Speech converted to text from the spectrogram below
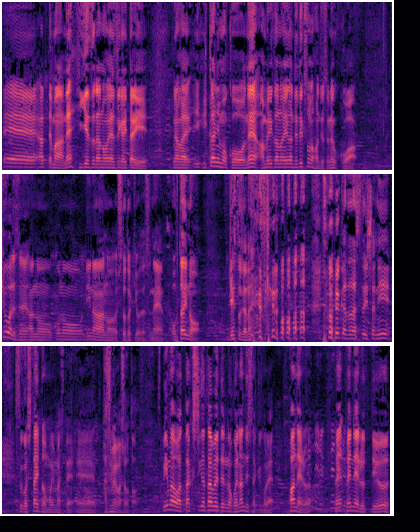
えー、あってまあねひげ面の親父がいたりなんかいかにもこうねアメリカの映画に出てきそうな感じですよねここは。今日はですねあのこのディナーのひとときをですねお二人のゲストじゃないですけど そういう方たちと一緒に過ごしたいと思いまして、えー、始めましょうと。今私が食べてるのはこれ何でしたっけこれ？パネル？ペネルっていう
